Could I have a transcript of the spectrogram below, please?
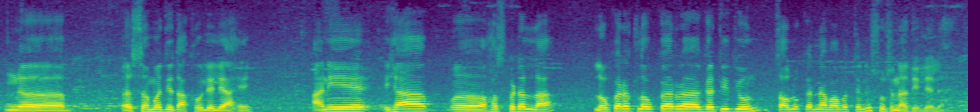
अ, सहमती दाखवलेली आहे. आणि ह्या हॉस्पिटलला लवकरात लवकर गती देऊन चालू करण्याबाबत त्यांनी सूचना दिलेल्या आहेत.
